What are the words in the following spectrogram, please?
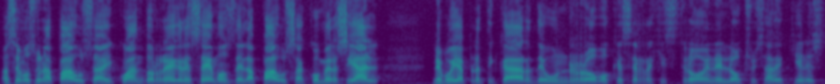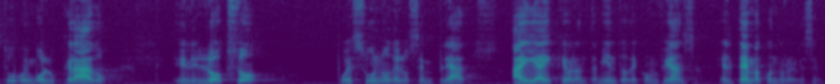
Hacemos una pausa y cuando regresemos de la pausa comercial, le voy a platicar de un robo que se registró en el Oxxo. ¿Y sabe quién estuvo involucrado en el Oxxo? Pues uno de los empleados. Ahí hay quebrantamiento de confianza. El tema cuando regresemos.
